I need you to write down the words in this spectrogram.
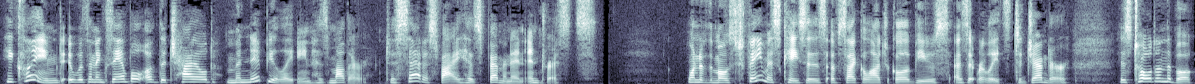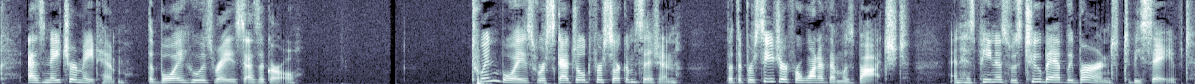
he claimed it was an example of the child manipulating his mother to satisfy his feminine interests. One of the most famous cases of psychological abuse as it relates to gender is told in the book As Nature Made Him The Boy Who Was Raised as a Girl. Twin boys were scheduled for circumcision, but the procedure for one of them was botched, and his penis was too badly burned to be saved.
